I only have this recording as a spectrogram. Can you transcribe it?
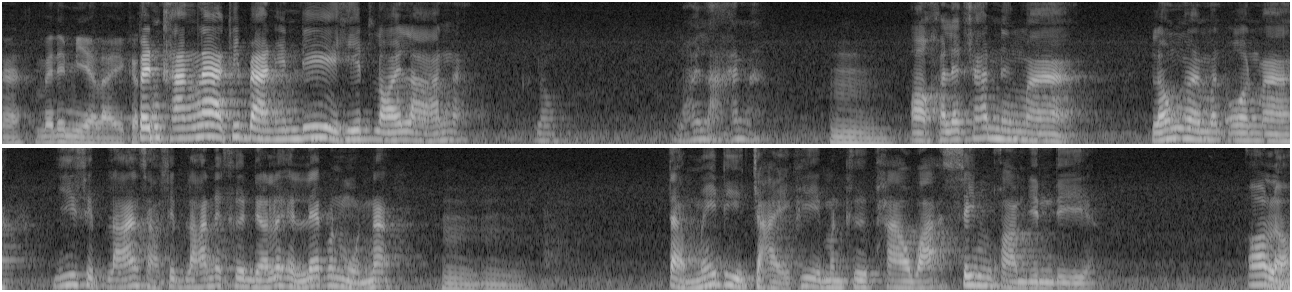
นะไม่ได้มีอะไรกระทบเป็นครั้งแรกที่แบรนด์อินดี้ฮิตร้อยล้านอะลงร้อยล้านอะอืมออกคอลเลกชันหนึ่งมา แล้วเงินมันโอนมา 20 ล้าน 30 ล้านในคืนเดียวแล้วเห็นเลขมันหมุนน่ะอืมอืม แต่ไม่ดีใจพี่มันคือภาวะสิ้นความยินดีอ้อเหรอ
